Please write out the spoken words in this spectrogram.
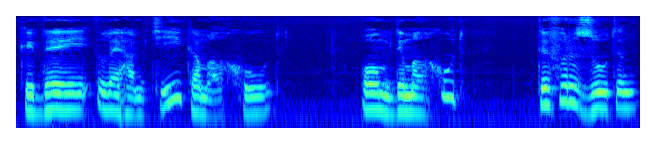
kidei lehamti kamal goed, om de malchut te verzoeten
